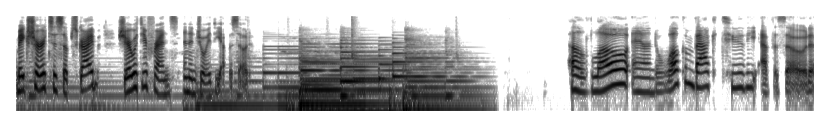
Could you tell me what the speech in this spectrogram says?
Make sure to subscribe, share with your friends, and enjoy the episode. Hello, and welcome back to the episode.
